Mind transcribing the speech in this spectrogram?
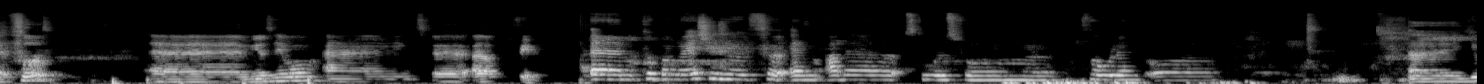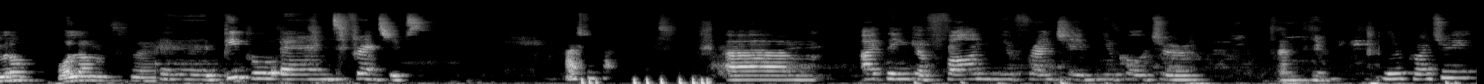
uh, food, uh, museum, and uh, a lot of trip. Um, cooperation with um, other schools from uh, Poland or Uh, Europe, Holland. Uh, uh, people and friendships. Um, I think a fun, new friendship, new culture, and yeah. new country,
